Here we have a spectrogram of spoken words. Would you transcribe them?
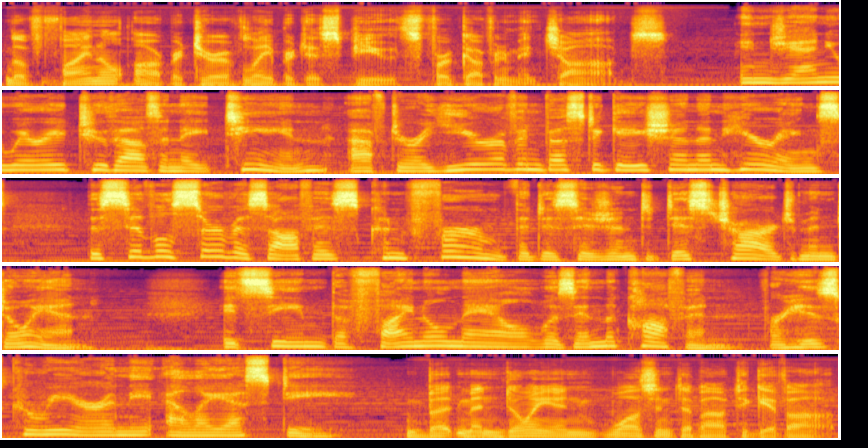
the final arbiter of labor disputes for government jobs. In January 2018, after a year of investigation and hearings, the Civil Service Office confirmed the decision to discharge Mandoyan. It seemed the final nail was in the coffin for his career in the LASD. But Mandoyan wasn't about to give up.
